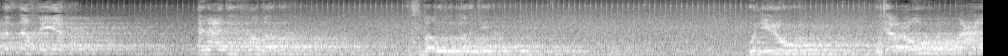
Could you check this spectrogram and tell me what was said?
مصداقيته أنا عندي خبر. اسمعوا دلوقتي. ونقلوه وتابعوه مع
